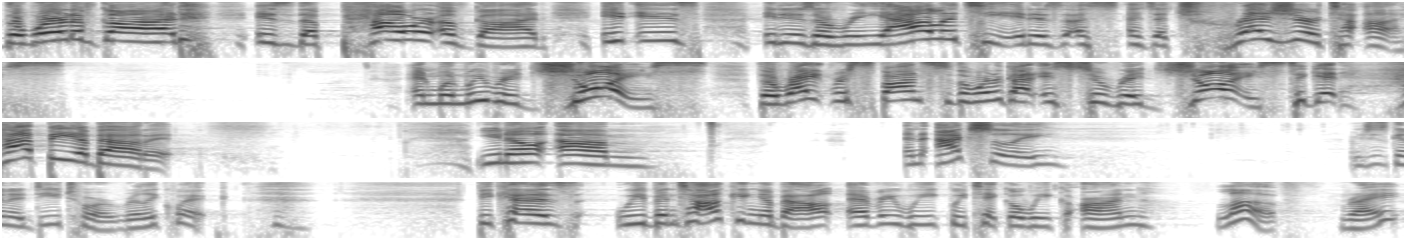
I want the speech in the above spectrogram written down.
the word of god is the power of god it is it is a reality it is a, a treasure to us and when we rejoice the right response to the Word of God is to rejoice, to get happy about it. You know, um, and actually, I'm just going to detour really quick because we've been talking about every week we take a week on love, right?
